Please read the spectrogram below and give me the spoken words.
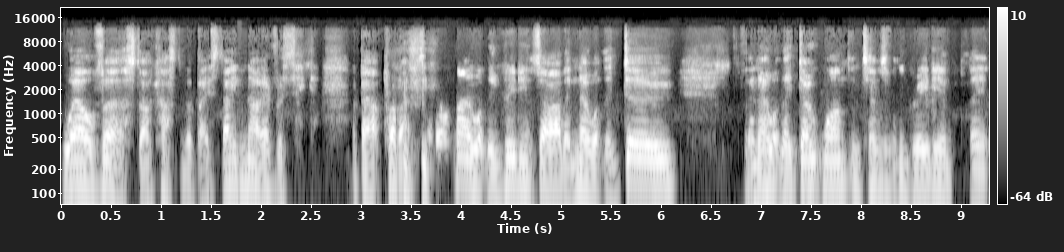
well versed. Our customer base, they know everything about products. they know what the ingredients are. They know what they do. They know what they don't want in terms of an ingredient. They,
